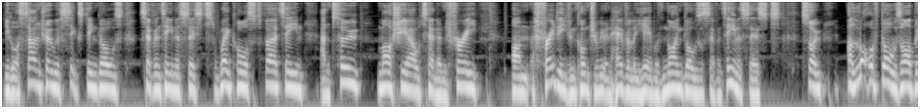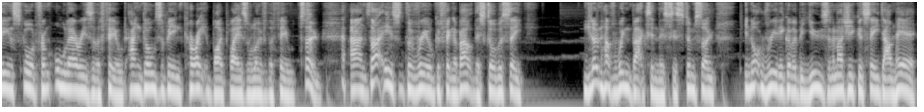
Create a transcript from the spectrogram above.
You've got Sancho with 16 goals, 17 assists. Weghorst, 13 and 2. Martial, 10 and 3. Um, Fred even contributing heavily here with 9 goals and 17 assists. So a lot of goals are being scored from all areas of the field and goals are being created by players all over the field too. And that is the real good thing about this. Obviously, you don't have wing backs in this system, so you're not really going to be using them. As you can see down here,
